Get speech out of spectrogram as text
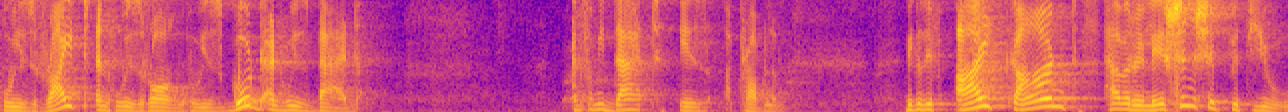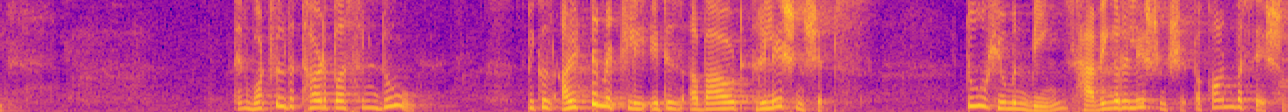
who is right and who is wrong, who is good and who is bad. And for me, that is a problem. Because if I can't have a relationship with you, then what will the third person do? Because ultimately, it is about relationships. Two human beings having a relationship, a conversation,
